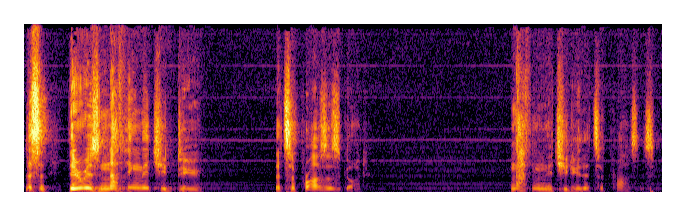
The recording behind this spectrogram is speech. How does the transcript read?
listen, there is nothing that you do that surprises God. Nothing that you do that surprises Him.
